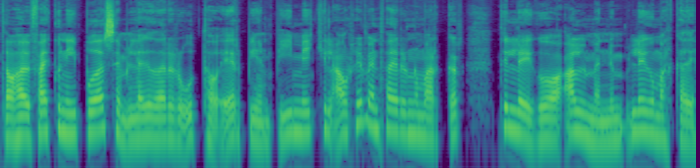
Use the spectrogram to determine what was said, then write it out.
Þá hafi fækkun íbúða sem legðar eru út á Airbnb mikil áhrif en það eru nú margar til leigu og almennum leikumarkaði.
